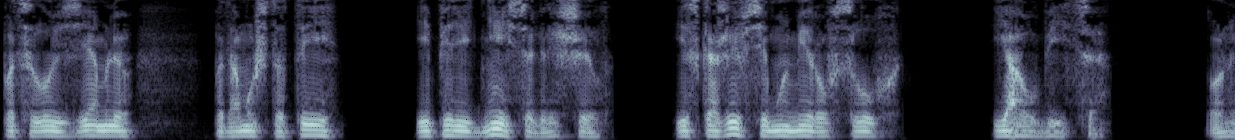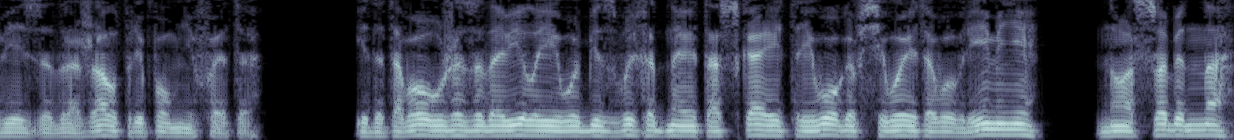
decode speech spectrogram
поцелуй землю, потому что ты и перед ней согрешил, и скажи всему миру вслух, я убийца». Он весь задрожал, припомнив это, и до того уже задавила его безвыходная тоска и тревога всего этого времени, но особенно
